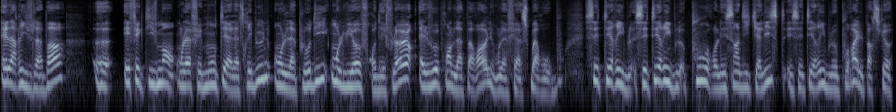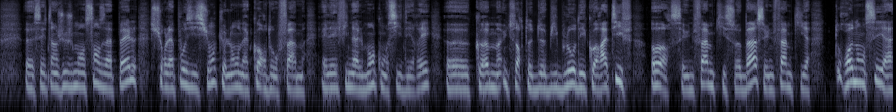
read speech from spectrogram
Elle arrive là-bas, euh, effectivement, on la fait monter à la tribune, on l'applaudit, on lui offre des fleurs, elle veut prendre la parole et on la fait asseoir au bout. C'est terrible, c'est terrible pour les syndicalistes et c'est terrible pour elle parce que euh, c'est un jugement sans appel sur la position que l'on accorde aux femmes. Elle est finalement considérée euh, comme une sorte de bibelot décoratif. Or, c'est une femme qui se bat, c'est une femme qui a renoncé à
